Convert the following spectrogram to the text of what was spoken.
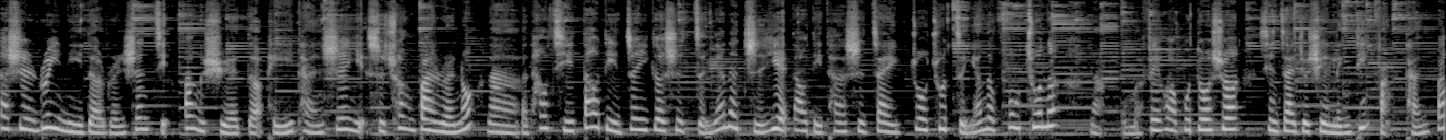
他是瑞尼的人生解放学的陪谈师，也是创办人哦。那很好奇，到底这一个是怎样的职业？到底他是在做出怎样的付出呢？那我们废话不多说，现在就去聆听访谈吧。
